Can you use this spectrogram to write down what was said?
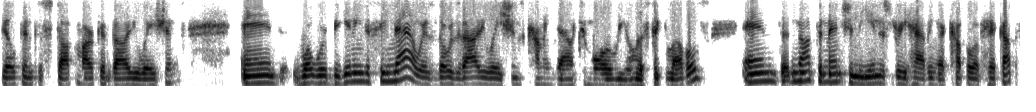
built into stock market valuations. And what we're beginning to see now is those valuations coming down to more realistic levels. And not to mention the industry having a couple of hiccups.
